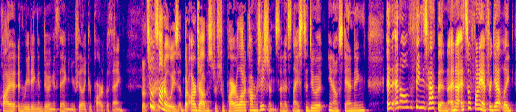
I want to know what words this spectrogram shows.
quiet and reading and doing a thing and you feel like you're part of a thing. That's So right. it's not always, but our jobs just require a lot of conversations, and it's nice to do it, you know, standing, and and all the things happen. And I, it's so funny. I forget, like,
